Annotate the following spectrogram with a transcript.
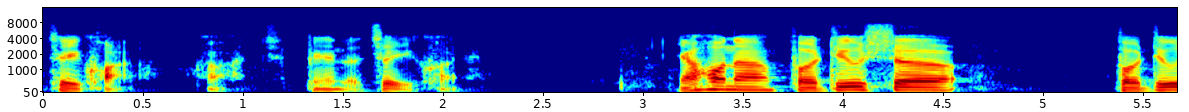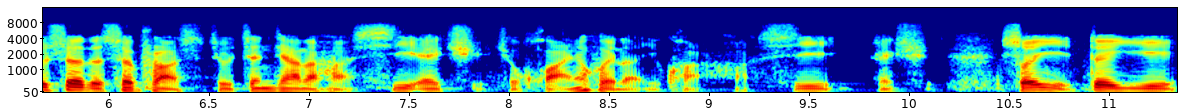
这一块啊就变成了这一块。然后呢，producer producer 的 surplus 就增加了哈，ch 就还回了一块哈，ch。所以对于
